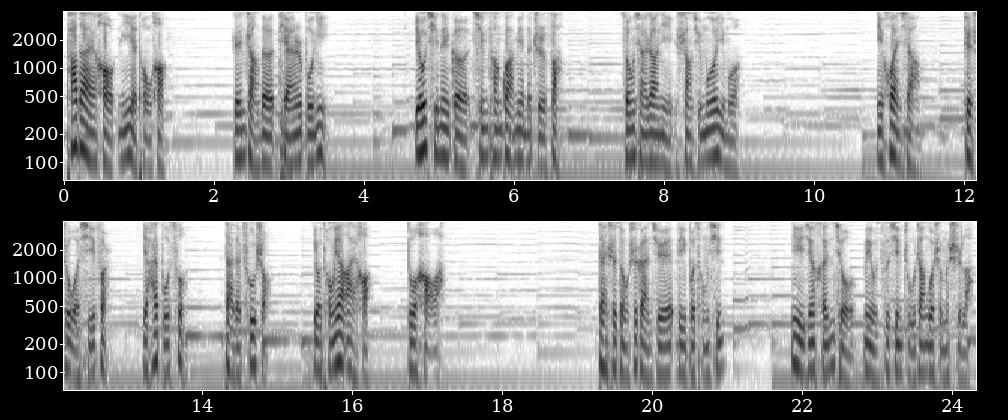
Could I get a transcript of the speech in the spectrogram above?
她的爱好你也同好。人长得甜而不腻，尤其那个清汤挂面的直发，总想让你上去摸一摸。你幻想，这是我媳妇儿，也还不错，带得出手，有同样爱好，多好啊！但是总是感觉力不从心，你已经很久没有自信主张过什么事了。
